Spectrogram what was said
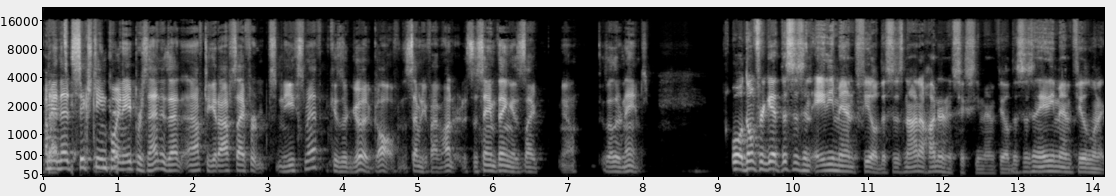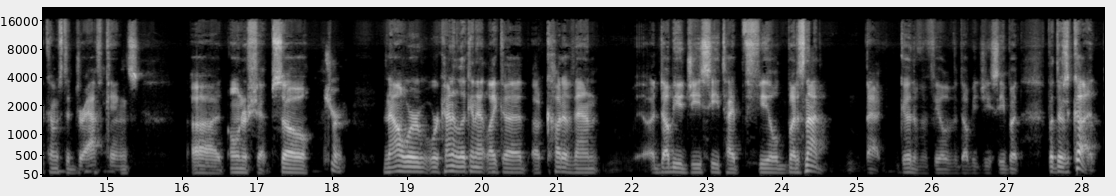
I mean, that's sixteen point eight percent. Is that enough to get off Seiffert NeSmith because they're good golf? Seventy five hundred. It's the same thing as like you know those other names. Well, don't forget this is an eighty man field. This is not a hundred and sixty man field. This is an eighty man field when it comes to DraftKings uh, ownership. So sure. Now we're we're kind of looking at like a, a cut event, a WGC type field, but it's not that good of a field of the WGC. But but there's a cut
